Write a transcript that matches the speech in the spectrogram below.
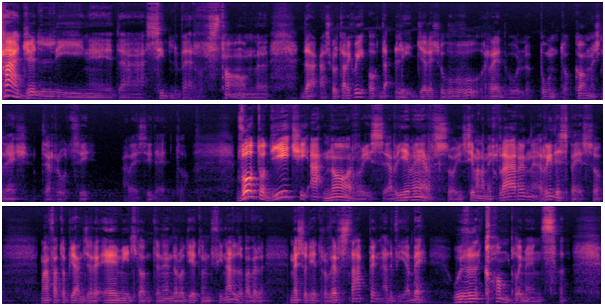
pagelline da Silverstone da ascoltare qui o da leggere su www.redbull.com slash terruzzi avessi detto. Voto 10 a Norris riemerso insieme alla McLaren ride spesso ma ha fatto piangere Hamilton tenendolo dietro nel finale dopo aver messo dietro Verstappen al via beh with compliments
